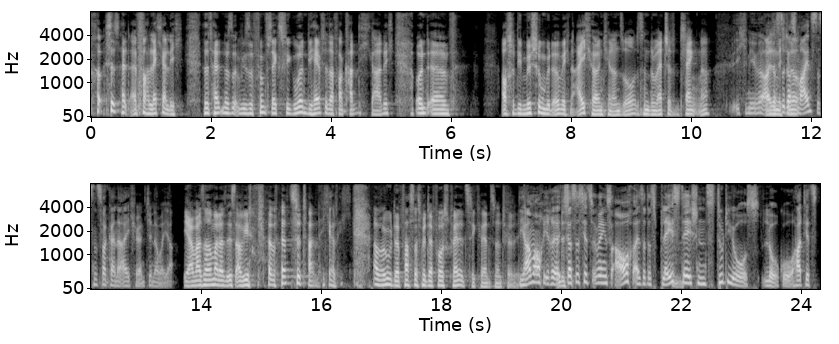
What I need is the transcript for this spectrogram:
es ist halt einfach lächerlich. Es sind halt nur so irgendwie so fünf, sechs Figuren. Die Hälfte davon kannte ich gar nicht. Und ähm, auch so die Mischung mit irgendwelchen Eichhörnchen und so. Das sind Ratchet Clank, ne? Ich nehme an, dass du das genau. meinst. Das sind zwar keine Eichhörnchen, aber ja. Ja, was auch immer das ist, auf jeden Fall war das total lächerlich. Aber gut, dann passt das mit der Post-Credit-Sequenz natürlich. Die haben auch ihre, das, das, ist jetzt übrigens auch, also das PlayStation Studios Logo hat jetzt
